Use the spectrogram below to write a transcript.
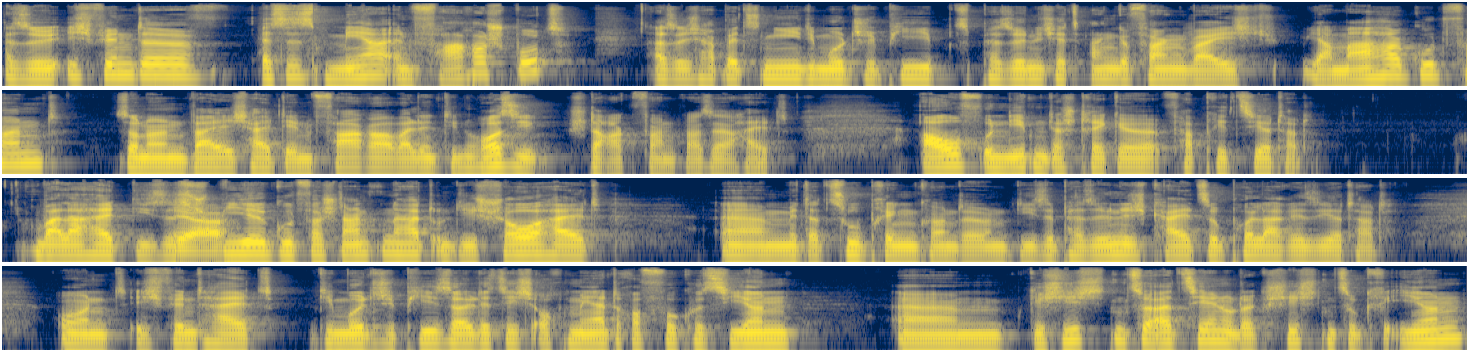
Also ich finde, es ist mehr ein Fahrersport. Also ich habe jetzt nie die MotoGP persönlich jetzt angefangen, weil ich Yamaha gut fand, sondern weil ich halt den Fahrer Valentino Rossi stark fand, was er halt auf und neben der Strecke fabriziert hat. Weil er halt dieses ja. Spiel gut verstanden hat und die Show halt äh, mit dazu bringen konnte und diese Persönlichkeit so polarisiert hat. Und ich finde halt, die MotoGP sollte sich auch mehr darauf fokussieren, ähm, Geschichten zu erzählen oder Geschichten zu kreieren,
